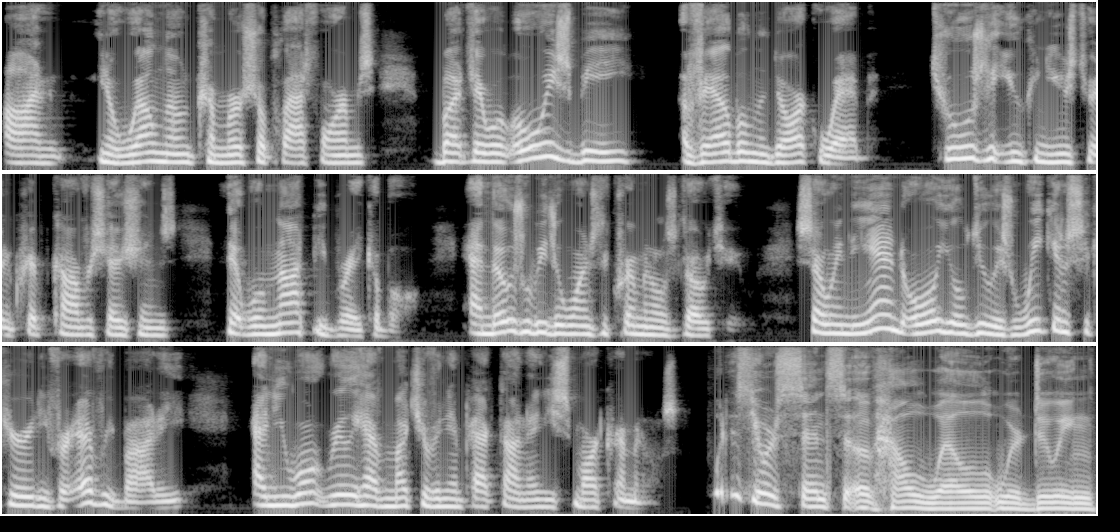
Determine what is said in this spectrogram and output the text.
on you know, well-known commercial platforms, but there will always be available in the dark web tools that you can use to encrypt conversations that will not be breakable. And those will be the ones the criminals go to. So in the end, all you'll do is weaken security for everybody and you won't really have much of an impact on any smart criminals. What is your sense of how well we're doing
